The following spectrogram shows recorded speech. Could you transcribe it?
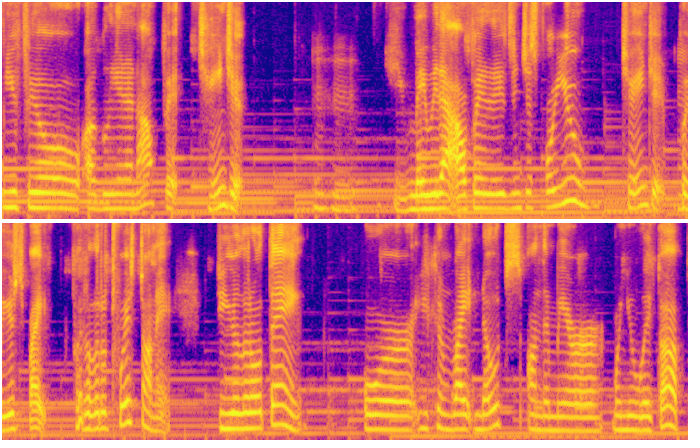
you feel ugly in an outfit, change it. Mhm. You, maybe that outfit isn't just for you. Change it. Put your spite. Put a little twist on it. Do your little thing. Or you can write notes on the mirror when you wake up.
